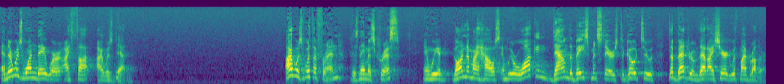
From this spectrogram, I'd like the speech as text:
And there was one day where I thought I was dead. I was with a friend, his name is Chris, and we had gone to my house and we were walking down the basement stairs to go to the bedroom that I shared with my brother.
